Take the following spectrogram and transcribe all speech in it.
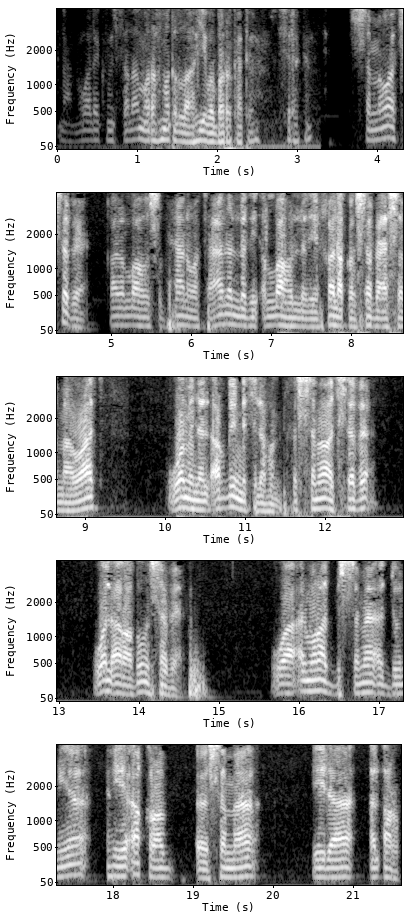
نعم وعليكم السلام ورحمة الله وبركاته سلكا السماوات سبع قال الله سبحانه وتعالى الذي الله الذي خلق سبع سماوات ومن الأرض مثلهن فالسماوات سبع والأراضون سبع والمراد بالسماء الدنيا هي أقرب سماء إلى الأرض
